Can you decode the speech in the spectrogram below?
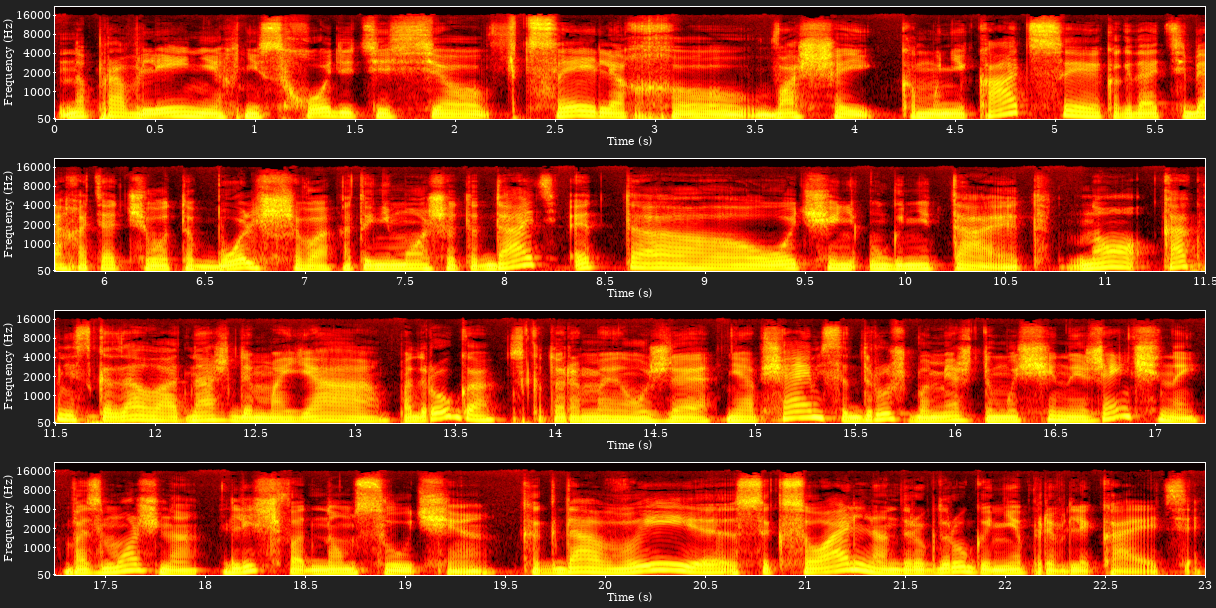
направлениях, не сходитесь э, в целях э, вашей коммуникации, когда от тебя хотят чего-то большего, а ты не можешь это дать, это очень угнетает. Но, как мне сказала однажды моя подруга, с которой мы уже не общаемся, дружба между мужчиной и женщиной возможно лишь в одном случае, когда вы сексуально друг друга не привлекаете.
